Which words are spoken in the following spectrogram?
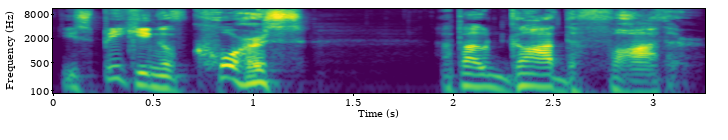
He's speaking, of course, about God the Father.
